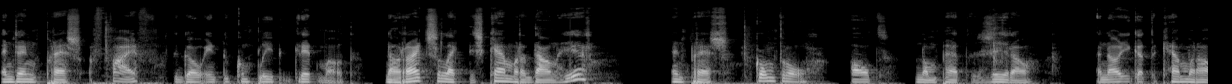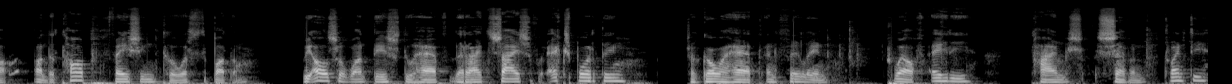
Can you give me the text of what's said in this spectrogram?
and then press 5 to go into complete grid mode. Now right select this camera down here and press Ctrl Alt numpad 0 and now you got the camera on the top facing towards the bottom. We also want this to have the right size for exporting. So go ahead and fill in 1280 times 720.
